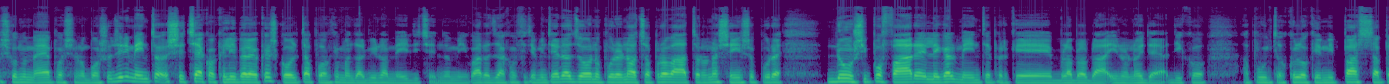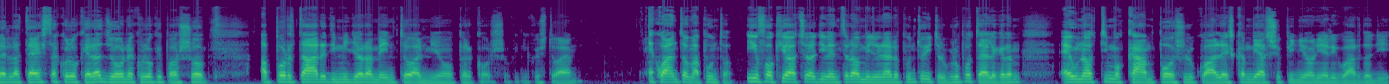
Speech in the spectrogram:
secondo me può essere un buon suggerimento. Se c'è qualche libraio che ascolta, può anche mandarmi una mail dicendomi: Guarda, Giacomo, effettivamente hai ragione, oppure no, ci ho provato, non ha senso, oppure non si può fare legalmente perché bla bla bla. Io non ho idea, dico appunto quello che mi passa per la testa, quello che ragione, quello che posso apportare di miglioramento al mio percorso. Quindi questo è è quanto, ma appunto, info chiocciola diventerò milionario.it, il gruppo Telegram è un ottimo campo sul quale scambiarsi opinioni a riguardo di,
